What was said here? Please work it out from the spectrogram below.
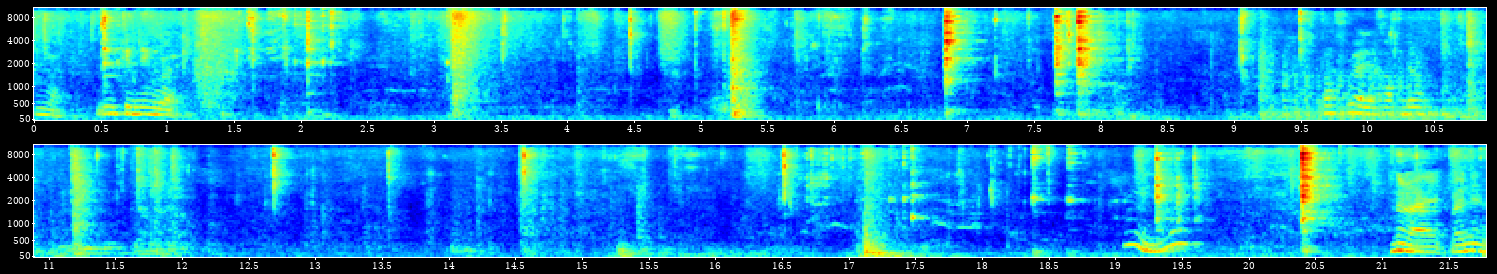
อร่อยมันกินยังไงปักไว้เลยครับเด้อ อืม เหนื่อยแล้วนี่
